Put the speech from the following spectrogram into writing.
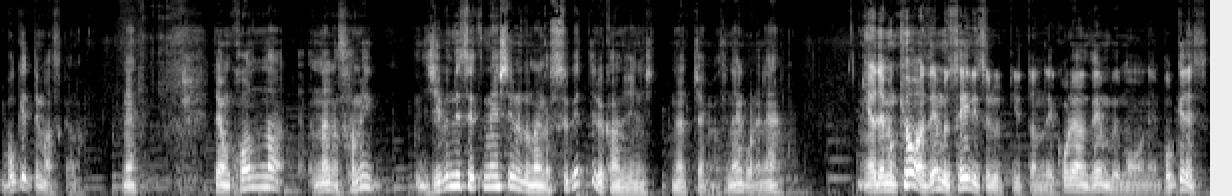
ボケてますから。ね。でもこんな、なんか寒い、自分で説明してるとなんか滑ってる感じになっちゃいますね、これね。いや、でも今日は全部整理するって言ったんで、これは全部もうね、ボケです。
